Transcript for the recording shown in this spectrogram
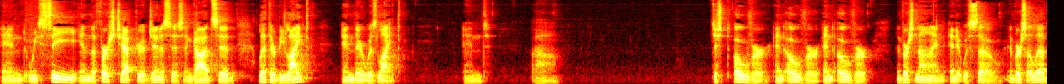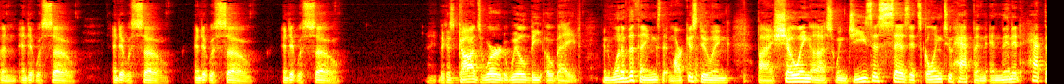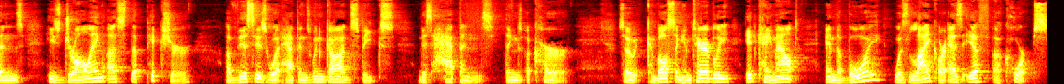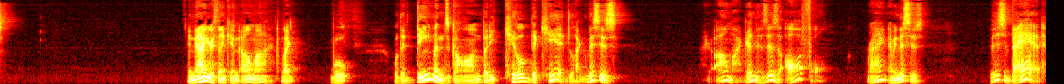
And we see in the first chapter of Genesis, and God said, Let there be light, and there was light. And uh, just over and over and over. In verse 9, and it was so. In verse 11, and it was so. And it was so. And it was so. And it was so. Because God's word will be obeyed. And one of the things that Mark is doing by showing us when Jesus says it's going to happen and then it happens, he's drawing us the picture of this is what happens when God speaks. This happens. Things occur. So, convulsing him terribly, it came out, and the boy was like or as if a corpse. And now you're thinking, oh my, like, well, well, the demon's gone, but he killed the kid. Like, this is, oh my goodness, this is awful, right? I mean, this is, this is bad.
